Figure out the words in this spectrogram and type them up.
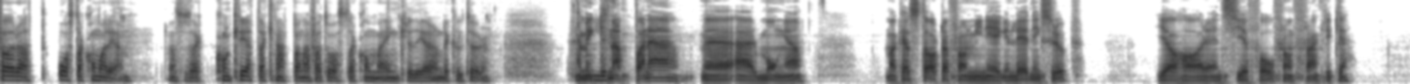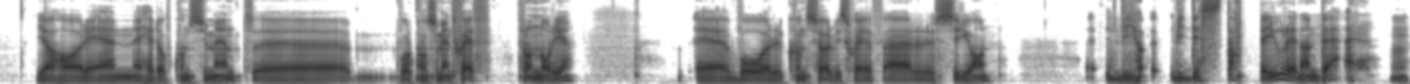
För att åstadkomma det. Alltså så här, konkreta knapparna för att åstadkomma inkluderande kultur. Men knapparna eh, är många. Man kan starta från min egen ledningsgrupp. Jag har en CFO från Frankrike. Jag har en Head of Konsument, eh, vår konsumentchef från Norge. Eh, vår kundservicechef är syrian. Vi, har- vi, det startar ju redan där. Mm.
